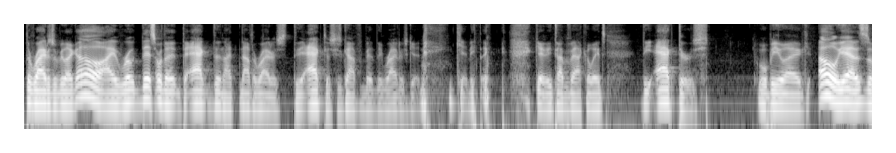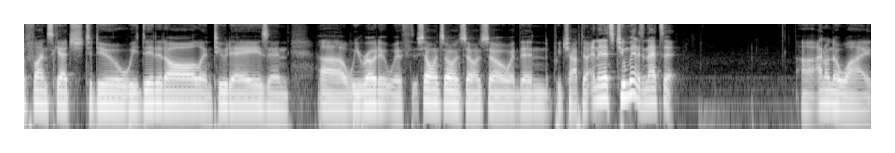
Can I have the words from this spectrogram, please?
the writers will be like, oh, I wrote this, or the the act, the, not not the writers, the actors, because God forbid the writers get get anything, get any type of accolades. The actors will be like, oh yeah, this is a fun sketch to do. We did it all in two days, and uh, we wrote it with so and so and so and so, and then we chopped it, and then it's two minutes, and that's it. Uh, I don't know why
